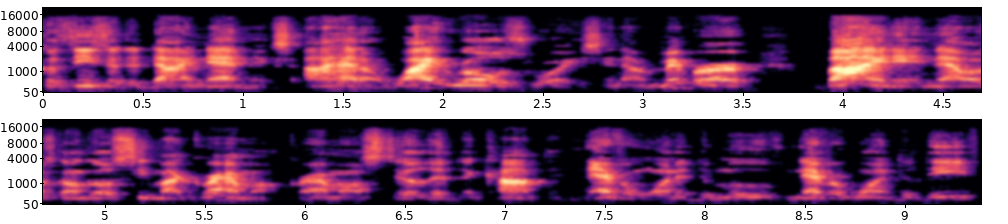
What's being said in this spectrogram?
because these are the dynamics. I had a white Rolls Royce, and I remember buying it, and I was going to go see my grandma. Grandma still lived in Compton, never wanted to move, never wanted to leave,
